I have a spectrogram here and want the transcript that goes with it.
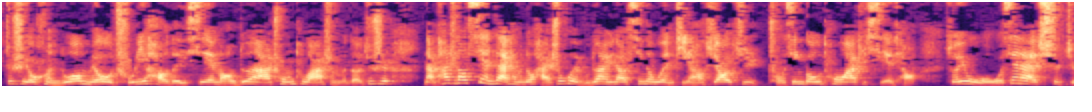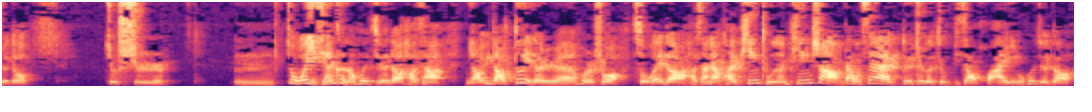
就是有很多没有处理好的一些矛盾啊、冲突啊什么的。就是哪怕是到现在，他们都还是会不断遇到新的问题，然后需要去重新沟通啊、去协调。所以，我我现在是觉得，就是，嗯，就我以前可能会觉得，好像你要遇到对的人，或者说所谓的好像两块拼图能拼上，但我现在对这个就比较怀疑，我会觉得。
